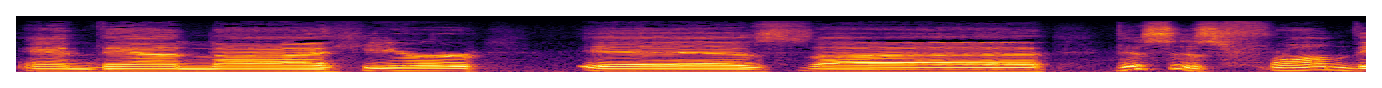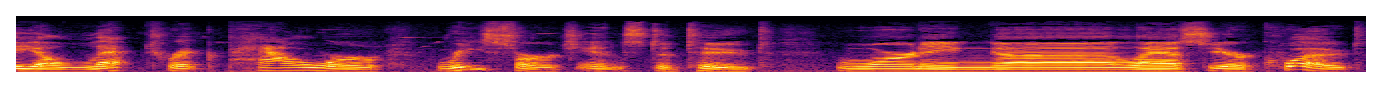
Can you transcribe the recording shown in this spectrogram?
And then uh, here is, uh, this is from the Electric Power Research Institute warning uh, last year, quote,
